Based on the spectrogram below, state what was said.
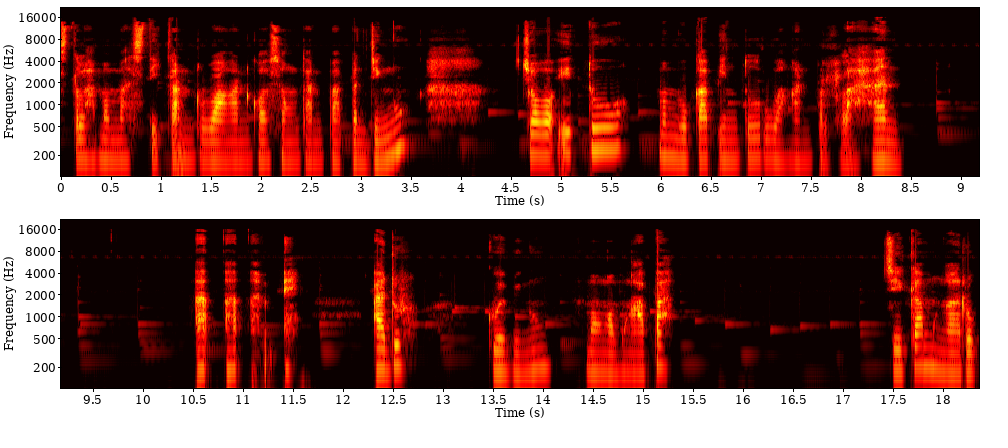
Setelah memastikan ruangan kosong tanpa penjenguk, cowok itu membuka pintu ruangan perlahan. Ah, ah, eh, aduh, gue bingung mau ngomong apa. jika menggaruk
